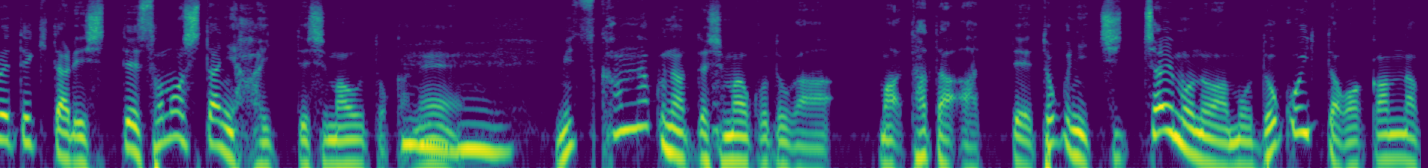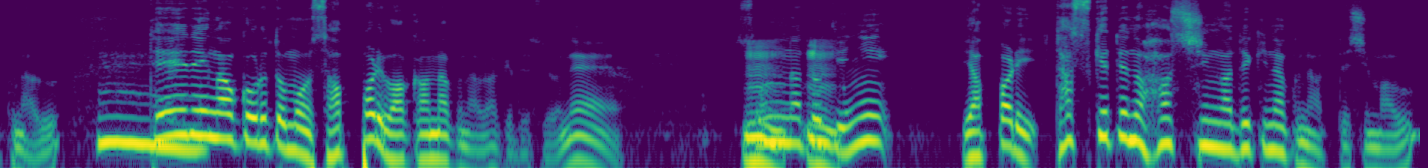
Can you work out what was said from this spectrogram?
れてきたりしてその下に入ってしまうとかね、見つかんなくなってしまうことが、まあ、多々あって特にちっちゃいものはもうどこ行ったか分かんなくなる、うん。うん停電が起こるともうさっぱり分かんなくなるわけですよね。そんな時に、やっぱり助けての発信ができなくなってしまう、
